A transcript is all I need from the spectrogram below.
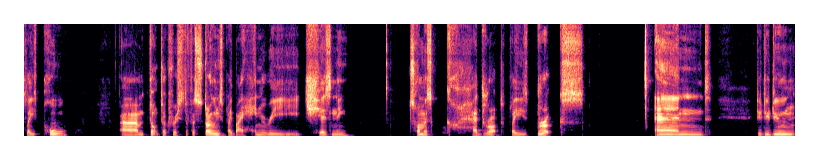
plays Paul. Um, Dr. Christopher Stone is played by Henry Czerny. Thomas Cadrot plays Brooks. And do do do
